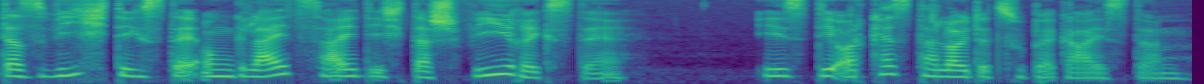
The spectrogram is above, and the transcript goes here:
Das Wichtigste und gleichzeitig das Schwierigste ist, die Orchesterleute zu begeistern.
